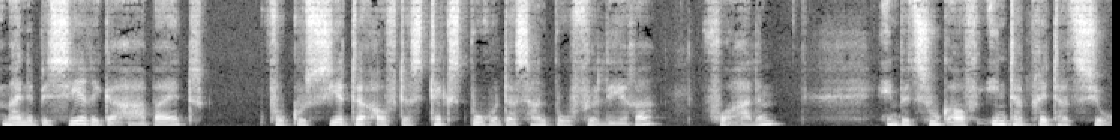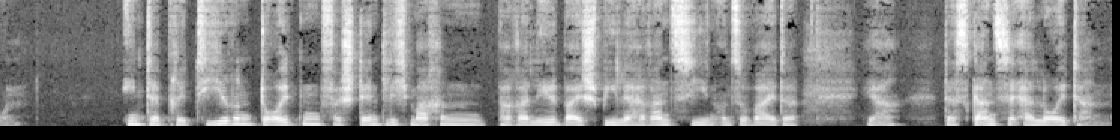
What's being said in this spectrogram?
meine bisherige Arbeit fokussierte auf das Textbuch und das Handbuch für Lehrer vor allem in Bezug auf Interpretation. Interpretieren, deuten, verständlich machen, Parallelbeispiele heranziehen und so weiter. Ja, das Ganze erläutern.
